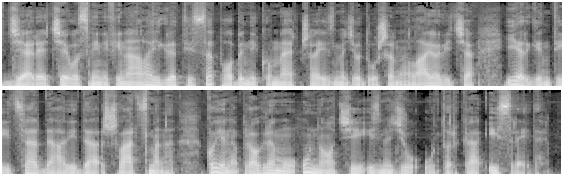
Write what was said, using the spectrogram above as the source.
Đere će u osmini finala igrati sa pobednikom meča između Dušana Lajovića i Argentica Davida Švarcmana, koji je na programu u noći između utorka i srede.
